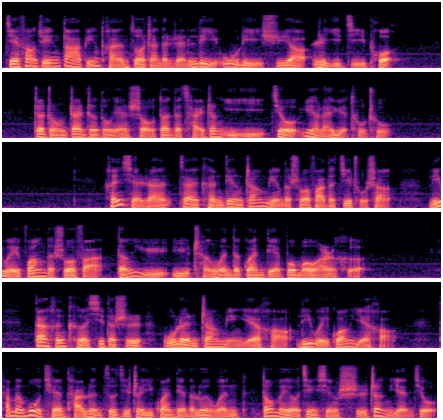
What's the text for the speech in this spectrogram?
解放军大兵团作战的人力物力需要日益急迫，这种战争动员手段的财政意义就越来越突出。很显然，在肯定张敏的说法的基础上，李伟光的说法等于与陈文的观点不谋而合。但很可惜的是，无论张敏也好，李伟光也好，他们目前谈论自己这一观点的论文都没有进行实证研究。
